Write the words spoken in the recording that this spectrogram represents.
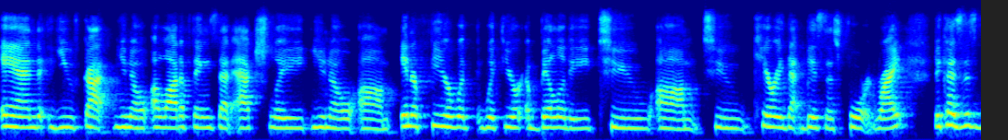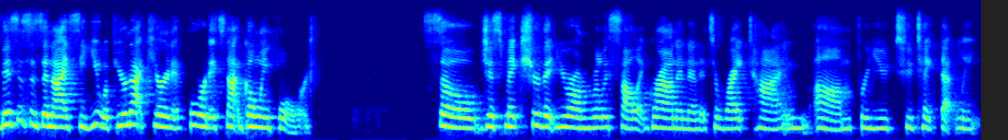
and you've got you know a lot of things that actually you know um, interfere with with your ability to um, to carry that business forward right? Because this business is in icu if you're not carrying it forward it's not going forward. So just make sure that you're on really solid ground and then it's a right time um, for you to take that leap.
